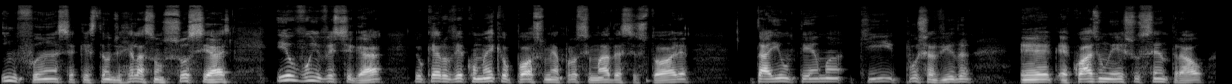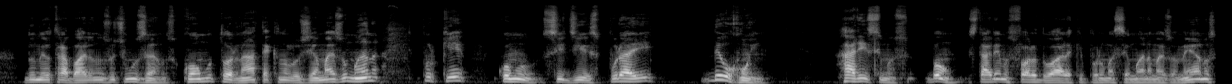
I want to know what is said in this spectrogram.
infância, questão de relações sociais. Eu vou investigar, eu quero ver como é que eu posso me aproximar dessa história. Está aí um tema que, puxa vida, é, é quase um eixo central do meu trabalho nos últimos anos. Como tornar a tecnologia mais humana, porque, como se diz por aí, deu ruim. Raríssimos. Bom, estaremos fora do ar aqui por uma semana mais ou menos.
